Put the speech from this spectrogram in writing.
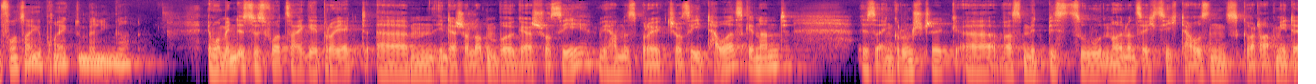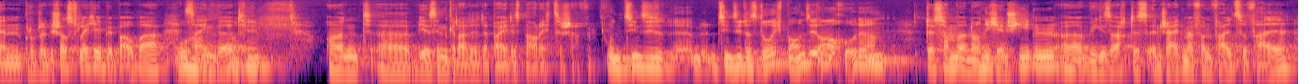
Vorzeigeprojekt in Berlin gerade? Im Moment ist das Vorzeigeprojekt ähm, in der Charlottenburger Chaussee. Wir haben das Projekt Chaussee Towers genannt ist ein Grundstück, äh, was mit bis zu 69.000 Quadratmetern Bruttogeschossfläche bebaubar Oha, sein wird. Okay. Und äh, wir sind gerade dabei, das Baurecht zu schaffen. Und ziehen Sie, äh, ziehen Sie das durch? Bauen Sie auch? Oder? Das haben wir noch nicht entschieden. Äh, wie gesagt, das entscheiden wir von Fall zu Fall.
